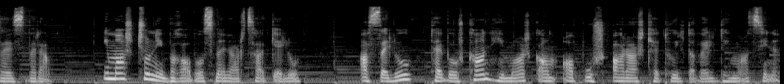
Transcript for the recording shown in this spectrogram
ձեզ վրա։ Իմաստ չունի բղավոցներ արྩակելու, ասելու, թե որքան հիմար կամ ապուշ արարք է թույլ տվել դիմացինը։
